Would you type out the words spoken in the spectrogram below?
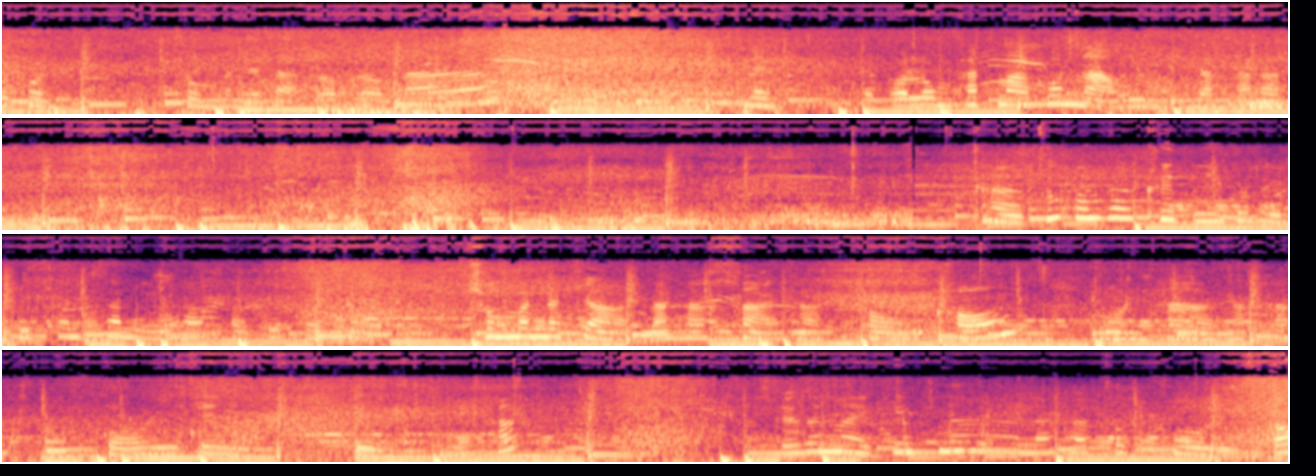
ุกคนชมบรรยากาศรอบๆนะนี่แต่ก็ลมพัดมาก็หนาวอยู่เหมือนกันนะคะค่ะทุกคนค่ะคลิปนี้ก็เป็นคลิปสั้นๆนะคะฝากทุกคนชมบรรยากาศนะคะสายหาดทองของมอนทานะคะโกลเด้นปีนะคะเจอกันใหม่คลิปหน้านะคะ ทุกคนก็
